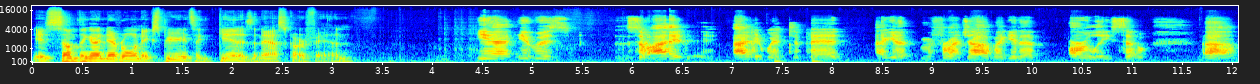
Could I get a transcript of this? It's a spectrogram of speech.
is something I never want to experience again as a NASCAR fan. Yeah, it was. So I I went to bed. I get up for my job. I get up early, so um,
